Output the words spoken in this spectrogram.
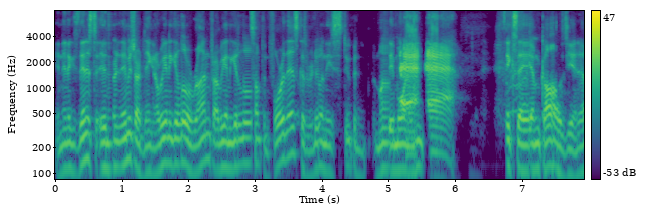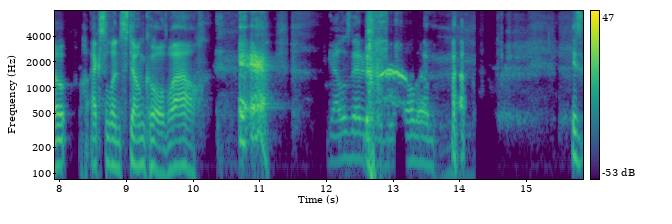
And then, it's- then, it's, then we start thinking, are we going to get a little run? Are we going to get a little something for this? Because we're doing these stupid Monday morning Ah, 6 a.m. calls, you know? Excellent, Stone Cold. Wow. Gallows Anderson. all them. Is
